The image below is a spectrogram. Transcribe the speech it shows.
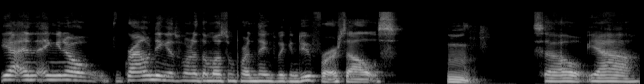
Yeah, and and you know, grounding is one of the most important things we can do for ourselves. Mm, So, yeah.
